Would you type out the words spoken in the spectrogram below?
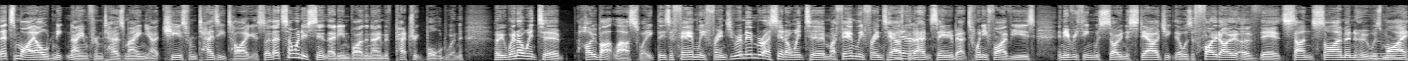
That's my old nickname from Tasmania. Cheers from Tassie Tigers. So that's someone who sent that in by the name of Patrick Baldwin, who, when I went to Hobart last week, these are family friends. You remember I said I went to my family friend's house Yeah. that I hadn't seen in about 25 years and everything was so nostalgic. There was a photo of their son, Simon, who was mm. my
